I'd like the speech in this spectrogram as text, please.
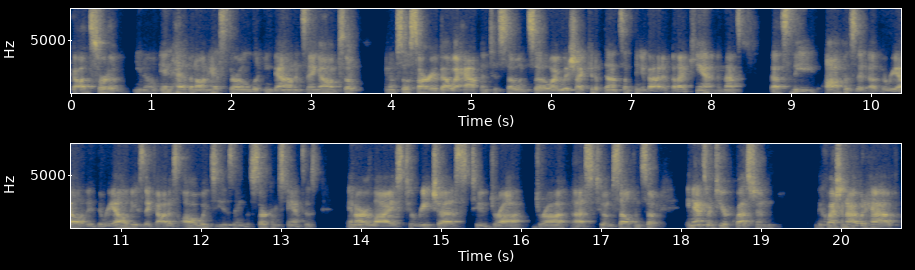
God's sort of, you know, in heaven on his throne looking down and saying, Oh, I'm so, you know, I'm so sorry about what happened to so and so. I wish I could have done something about it, but I can't. And that's that's the opposite of the reality. The reality is that God is always using the circumstances in our lives to reach us, to draw draw us to himself. And so in answer to your question, the question I would have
